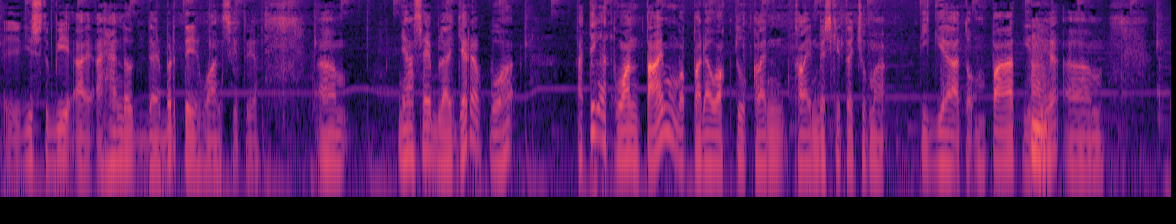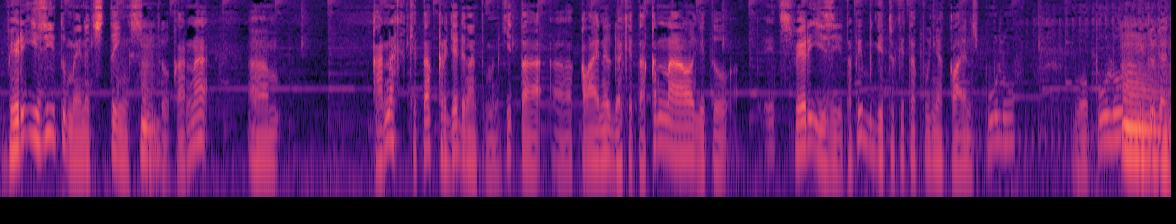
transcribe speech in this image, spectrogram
it used to be I, I handled their birthday once gitu ya. Um, yang saya belajar bahwa I think at one time pada waktu klien klien base kita cuma tiga atau empat gitu Hmm. ya. Um, very easy to manage things gitu karena um, karena kita kerja dengan teman kita, uh, kliennya udah kita kenal gitu. it's very easy. Tapi begitu kita punya klien 10, 20 Hmm. gitu dan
